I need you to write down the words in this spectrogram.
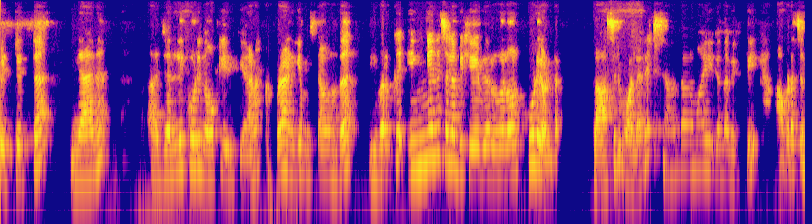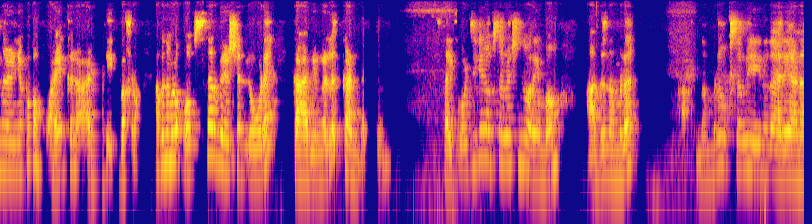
വിട്ടിട്ട് ഞാൻ ജനലിൽ കൂടി നോക്കിയിരിക്കുകയാണ്. അപ്പോഴാണ് എനിക്ക് മനസ്സിലാവുന്നത് ഇവർക്ക് ഇങ്ങനെ ചില ബിഹേവിയറുകളോ കൂടെ ഉണ്ട് ക്ലാസ്സിൽ വളരെ ശാന്തമായി ഇരുന്ന വ്യക്തി അവിടെ ചെന്ന് കഴിഞ്ഞപ്പോ ഭയങ്കര അടി ബഹളം. അപ്പൊ നമ്മൾ ഒബ്സർവേഷനിലൂടെ കാര്യങ്ങൾ കണ്ടെത്തുന്നു സൈക്കോളജിക്കൽ ഒബ്സർവേഷൻ എന്ന് പറയുമ്പം അത് നമ്മൾ നമ്മൾ ഒബ്സർവ് ചെയ്യുന്നത് ആരെയാണ്?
